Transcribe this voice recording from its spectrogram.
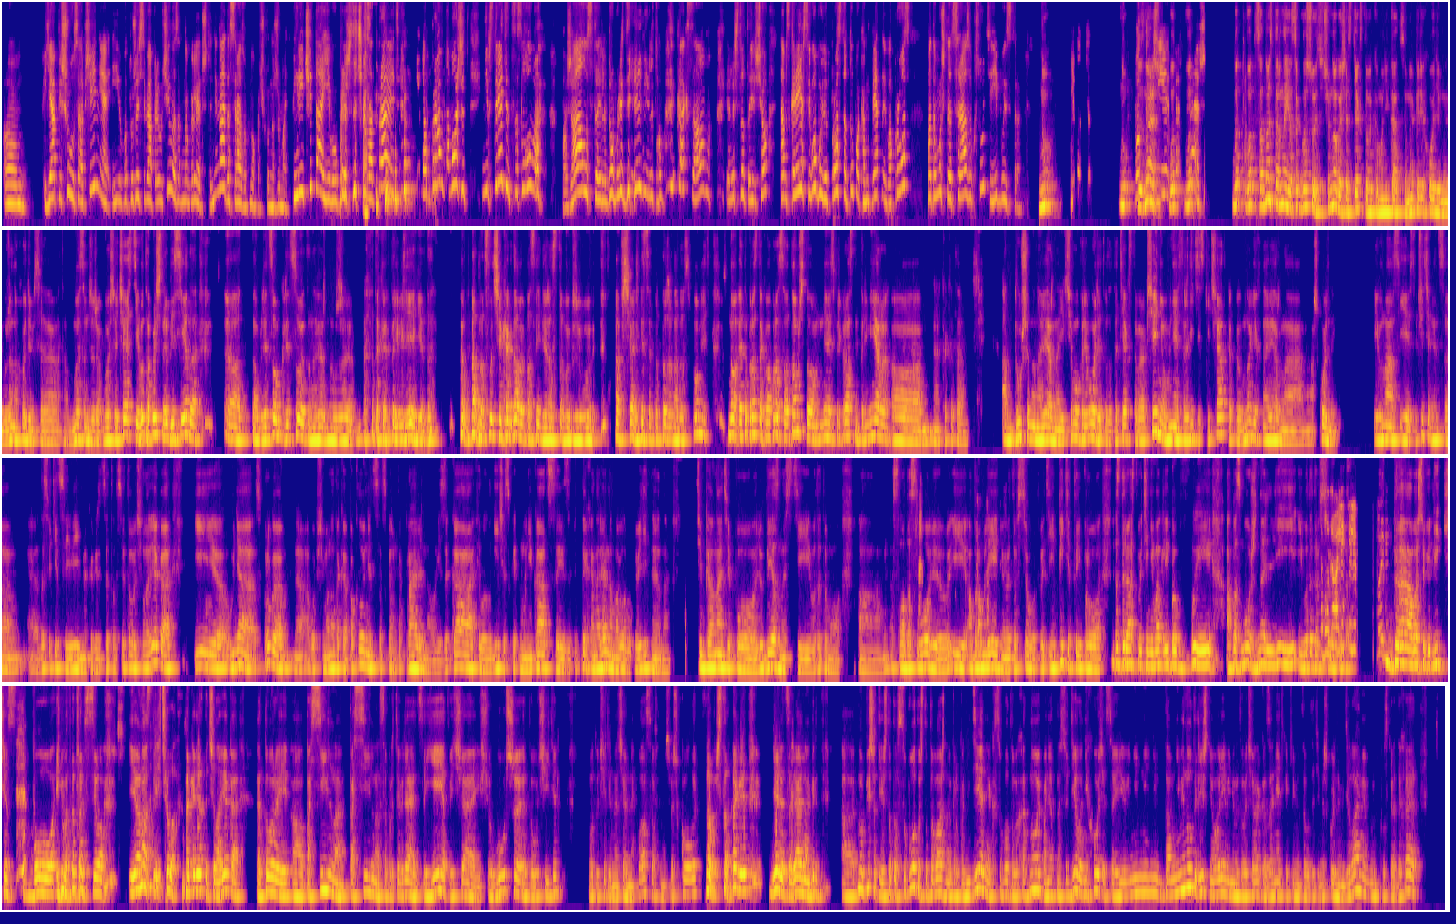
эм, я пишу сообщение, и вот уже себя приучила за много лет, что не надо сразу кнопочку нажимать, перечитай его, прежде чем отправить, и там, правда, может не встретиться слово «пожалуйста» или «добрый день», или там «как сам», или что-то еще. Там, скорее всего, будет просто тупо конкретный вопрос, потому что это сразу к сути и быстро. Ну, и вот ну, вот ты знаешь, ты вот, вот, вот, вот с одной стороны я соглашусь, очень много сейчас текстовой коммуникации, мы переходим и уже находимся там, в мессенджерах большей части, и вот обычная беседа э, там лицом к лицу, это, наверное, уже такая привилегия, да. В одном случае, когда мы последний раз с тобой вживую общались, это тоже надо вспомнить. Но это просто к вопросу о том, что у меня есть прекрасный пример, э, как это, отдушина, наверное, и к чему приводит вот это текстовое общение. У меня есть родительский чат, как и у многих, наверное, школьный. И у нас есть учительница, э, досветится ее имя, как говорится, этого святого человека. И у меня супруга, э, в общем, она такая поклонница, скажем так, правильного языка, филологической коммуникации, запятых. Она реально могла бы победить, наверное, чемпионате по любезности и вот этому а, сладословию и обрамлению, это все вот в эти эпитеты про «здравствуйте, не могли бы вы», «а возможно ли», и вот это все. Вот это, да, ваше величество, и вот это все. И она встретила наконец-то человека, который а, посильно, посильно сопротивляется ей, отвечая еще лучше, это учитель вот учитель начальных классов нашей школы, потому что она, говорит, делится реально, говорит, а, ну, пишет ей что-то в субботу, что-то важное про понедельник, суббота выходной, понятно, все дело, не хочется, и ни, ни, ни, там ни минуты лишнего времени у этого человека занять какими-то вот этими школьными делами, пускай отдыхает.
